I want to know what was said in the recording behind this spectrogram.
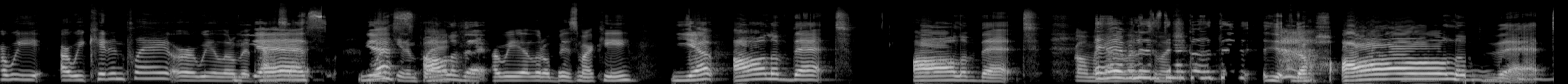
are we are we Kid 'n Play or are we a little bit yes, Yes, all of that. Are we a little Biz Markie? Yep, all of that all of that. Oh my god, the, all of that.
